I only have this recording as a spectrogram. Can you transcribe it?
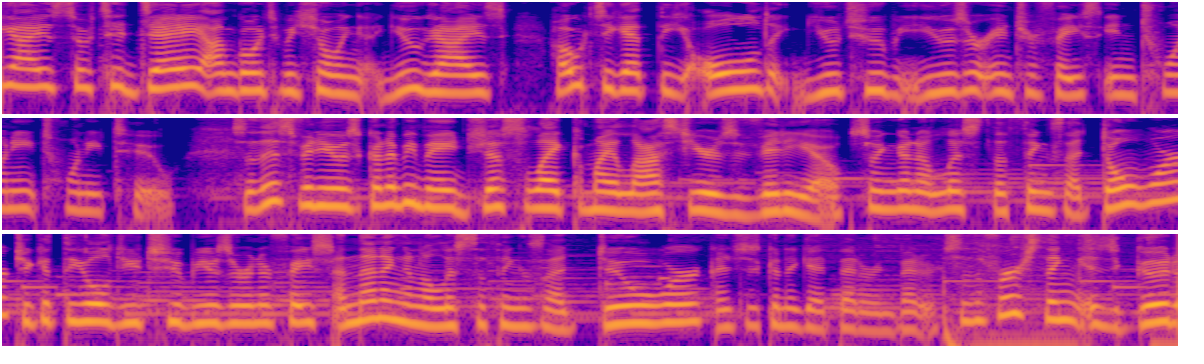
guys, so today I'm going to be showing you guys how to get the old YouTube user interface in 2022. So this video is going to be made just like my last year's video. So I'm going to list the things that don't work to get the old YouTube user interface, and then I'm going to list the things that do work, and it's just going to get better and better. So the first thing is good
